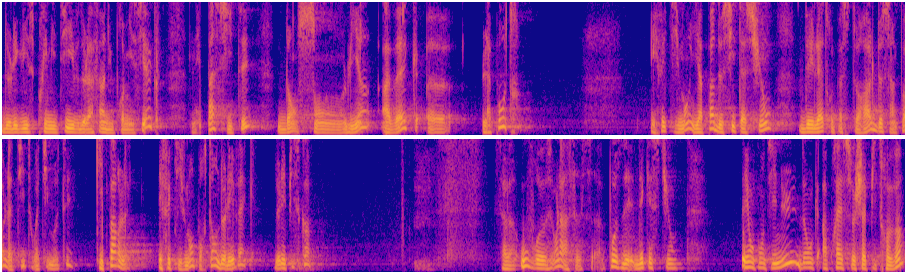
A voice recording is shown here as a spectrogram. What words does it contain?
de l'Église primitive de la fin du premier siècle, n'est pas cité dans son lien avec euh, l'apôtre. Effectivement, il n'y a pas de citation des lettres pastorales de Saint Paul à Tite ou à Timothée, qui parlent effectivement pourtant de l'évêque, de l'épiscope. Ça ouvre, voilà, ça, ça pose des, des questions. Et on continue, donc après ce chapitre 20.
